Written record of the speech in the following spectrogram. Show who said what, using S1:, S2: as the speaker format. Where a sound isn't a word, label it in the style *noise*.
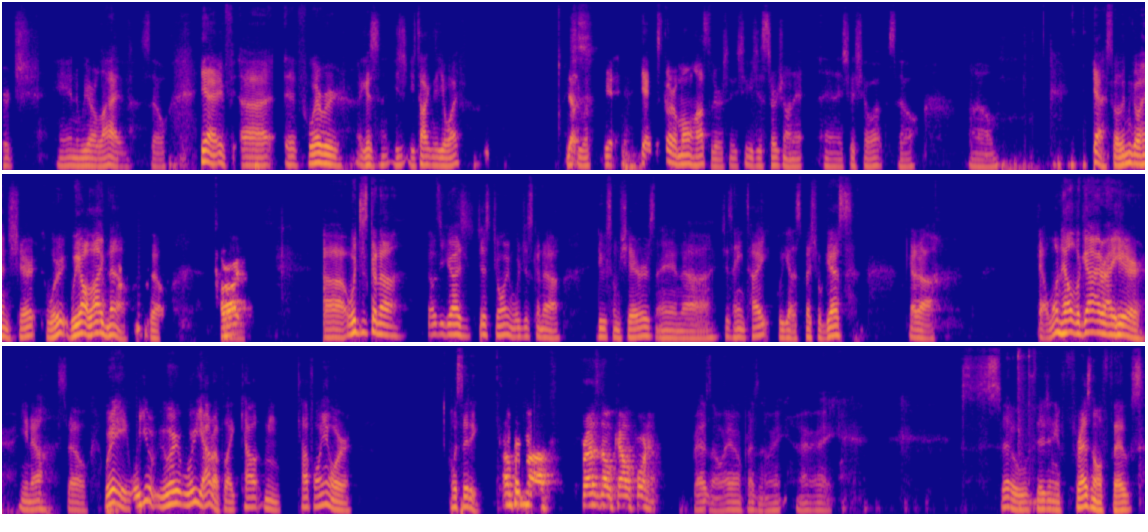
S1: church and we are live. So yeah if uh if whoever i guess you, you talking to your wife?
S2: Yes.
S1: Wants- yeah, yeah just go to Hmong hustlers and she can just search on it and it should show up. So um yeah so let me go ahead and share it. We're we are live now so.
S2: All right.
S1: uh we're just gonna those of you guys just joined we're just gonna do some shares and uh just hang tight. We got a special guest. Got a got one hell of a guy right here you know? So where where you where, where you out of? Like cal i mean california or what city?
S2: I'm from uh, Fresno, California.
S1: fresno right on fresno right? All right. So if there's any fresno folks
